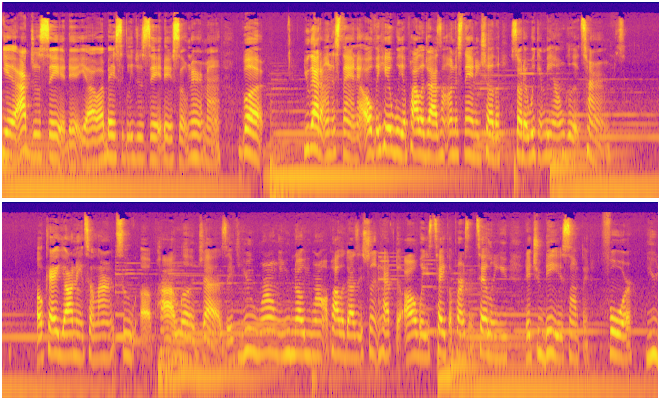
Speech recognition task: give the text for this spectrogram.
yeah i just said that y'all. I basically just said that so never mind. But you got to understand that over here we apologize and understand each other so that we can be on good terms Okay, y'all need to learn to apologize. If you wrong and you know you wrong, apologize. It shouldn't have to always take a person telling you that you did something for you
